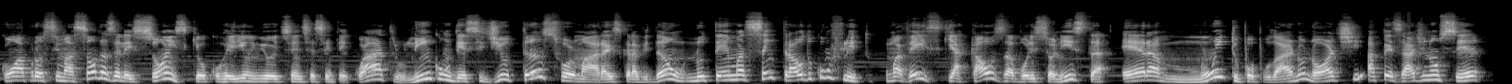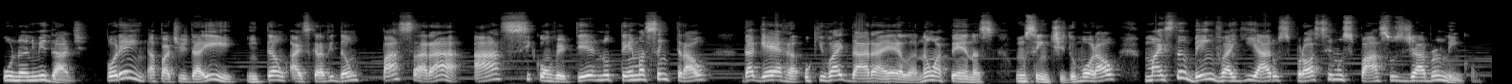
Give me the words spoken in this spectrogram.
com a aproximação das eleições que ocorreriam em 1864, Lincoln decidiu transformar a escravidão no tema central do conflito, uma vez que a causa abolicionista era muito popular no Norte, apesar de não ser unanimidade. Porém, a partir daí, então, a escravidão passará a se converter no tema central da guerra, o que vai dar a ela não apenas um sentido moral, mas também vai guiar os próximos passos de Abraham Lincoln.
